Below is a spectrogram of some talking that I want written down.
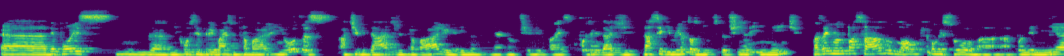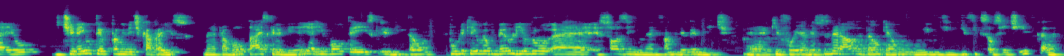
Uh, depois uh, me concentrei mais no trabalho, em outras atividades de trabalho e aí não, né, não, tive mais oportunidade de dar seguimento aos livros que eu tinha em mente. Mas aí no ano passado, logo que começou a, a pandemia, eu tirei um tempo para me dedicar para isso, né, para voltar a escrever e aí voltei e escrevi. Então publiquei o meu primeiro livro é, sozinho, né, de forma independente, é, que foi A Vespa Esmeralda, então, que é um, um livro de, de, ficção científica, né.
